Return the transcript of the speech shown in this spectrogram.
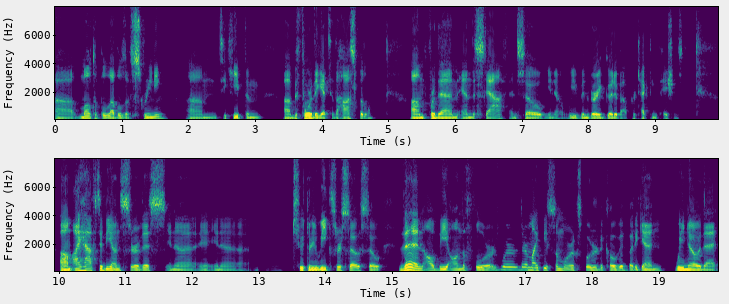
uh, multiple levels of screening um, to keep them uh, before they get to the hospital um, for them and the staff. And so, you know, we've been very good about protecting patients. Um, I have to be on service in a in a two three weeks or so. So then I'll be on the floors where there might be some more exposure to COVID. But again, we know that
